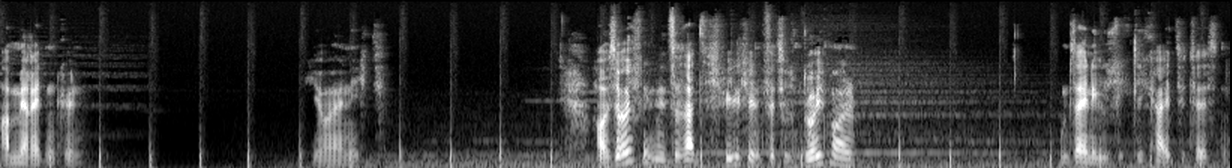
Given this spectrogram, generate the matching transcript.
Haben wir retten können. Hier war ja nichts. Aber so ist ein interessantes Spielchen für zwischendurch mal. Seine Geschicklichkeit zu testen.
